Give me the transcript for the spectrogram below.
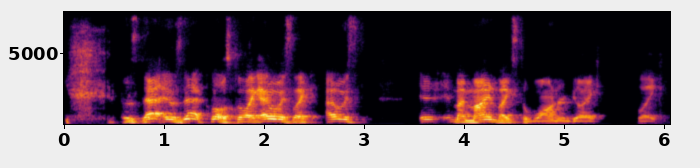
was that it was that close. But like I always like I always in, in my mind likes to wander and be like like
